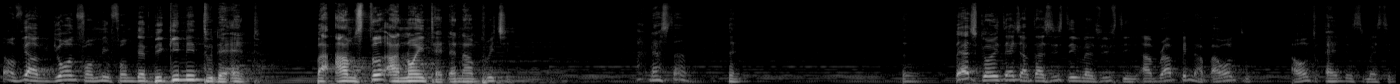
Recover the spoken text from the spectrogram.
Some of you have yawned from me from the beginning to the end. But I'm still anointed and I'm preaching. I understand. First Corinthians chapter 16, verse 15. I'm wrapping up. I want to I want to end this message.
